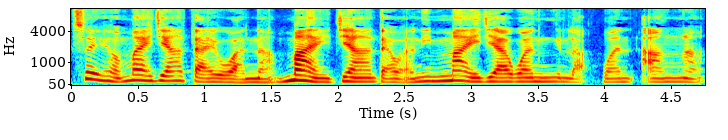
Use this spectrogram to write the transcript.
所以哦，卖家台湾呐，卖家台湾，你卖家阮老阮翁啊，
